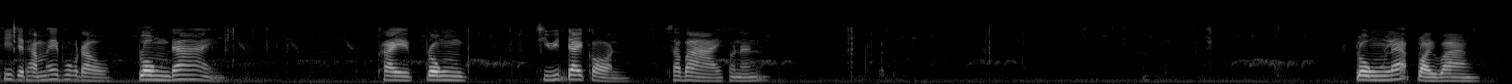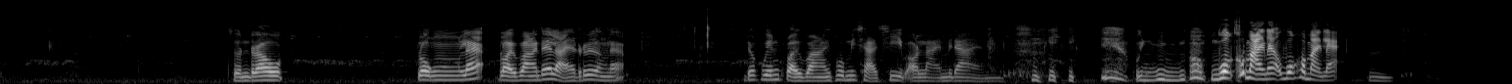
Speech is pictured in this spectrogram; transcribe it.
ที่จะทำให้พวกเราปลงได้ ใครปลงชีวิตได้ก่อนสบายคนนั้นปลงและปล่อยวาง ส่วนเรา ปลงและปล่อยวางได้หลายเรื่องแล้ว ยกเว้นปล่อยวางไอ้พวกมิจฉาชีพออนไลน์ไม่ได้วกเข้ามาแล้ววกเข้ามาแล้ว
